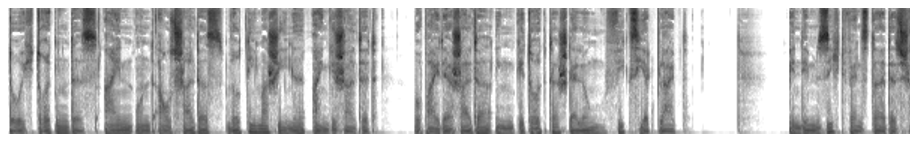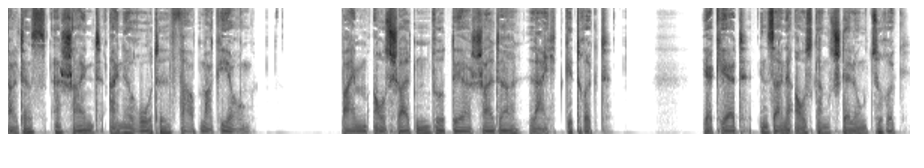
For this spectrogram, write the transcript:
Durch Drücken des Ein- und Ausschalters wird die Maschine eingeschaltet wobei der Schalter in gedrückter Stellung fixiert bleibt. In dem Sichtfenster des Schalters erscheint eine rote Farbmarkierung. Beim Ausschalten wird der Schalter leicht gedrückt. Er kehrt in seine Ausgangsstellung zurück.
